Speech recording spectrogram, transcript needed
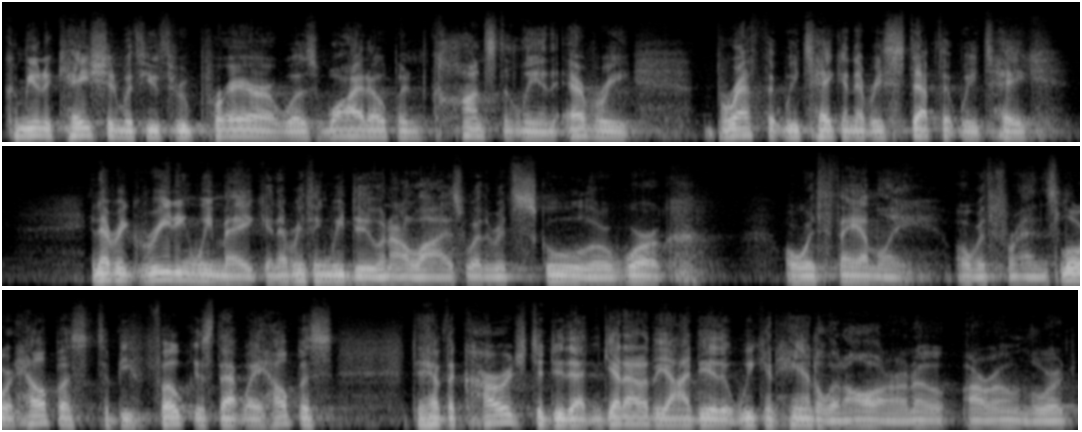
communication with you through prayer was wide open constantly in every breath that we take and every step that we take, and every greeting we make and everything we do in our lives, whether it's school or work or with family or with friends. Lord, help us to be focused that way. Help us to have the courage to do that and get out of the idea that we can handle it all on our own, Lord,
